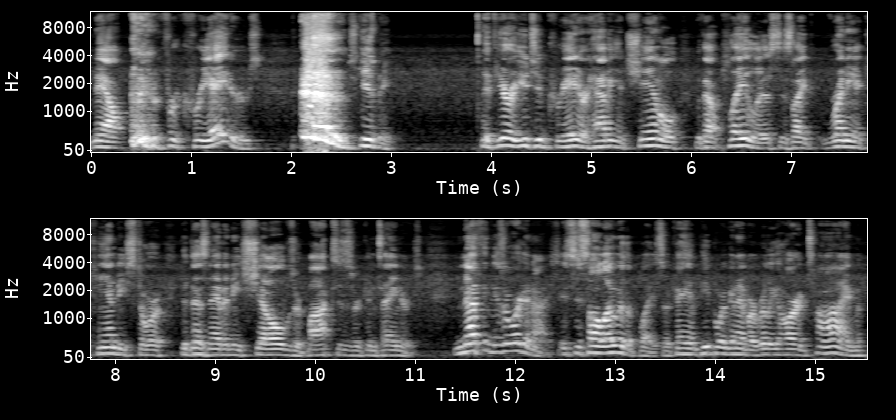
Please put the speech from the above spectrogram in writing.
Now for creators excuse me if you're a YouTube creator having a channel without playlists is like running a candy store that doesn't have any shelves or boxes or containers. Nothing is organized. It's just all over the place okay? And people are gonna have a really hard time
